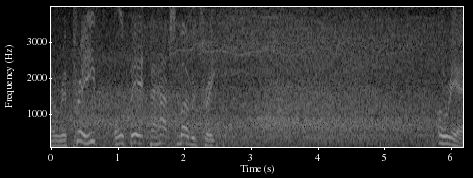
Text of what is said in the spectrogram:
A reprieve, albeit perhaps momentary. Aurier.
